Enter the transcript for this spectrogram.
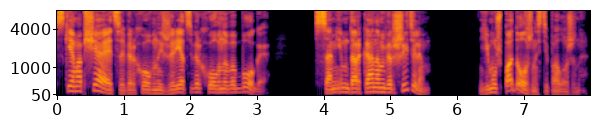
С кем общается верховный жрец верховного бога? С самим Дарканом-вершителем? Ему ж по должности положено.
